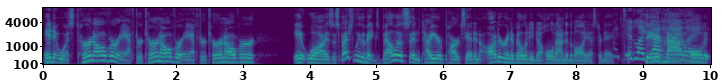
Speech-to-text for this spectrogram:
And it was turnover after turnover after turnover. It was, especially the bigs. Belles and Taiyier Parks had an utter inability to hold on to the ball yesterday. I did like did that not highlight. hold it.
